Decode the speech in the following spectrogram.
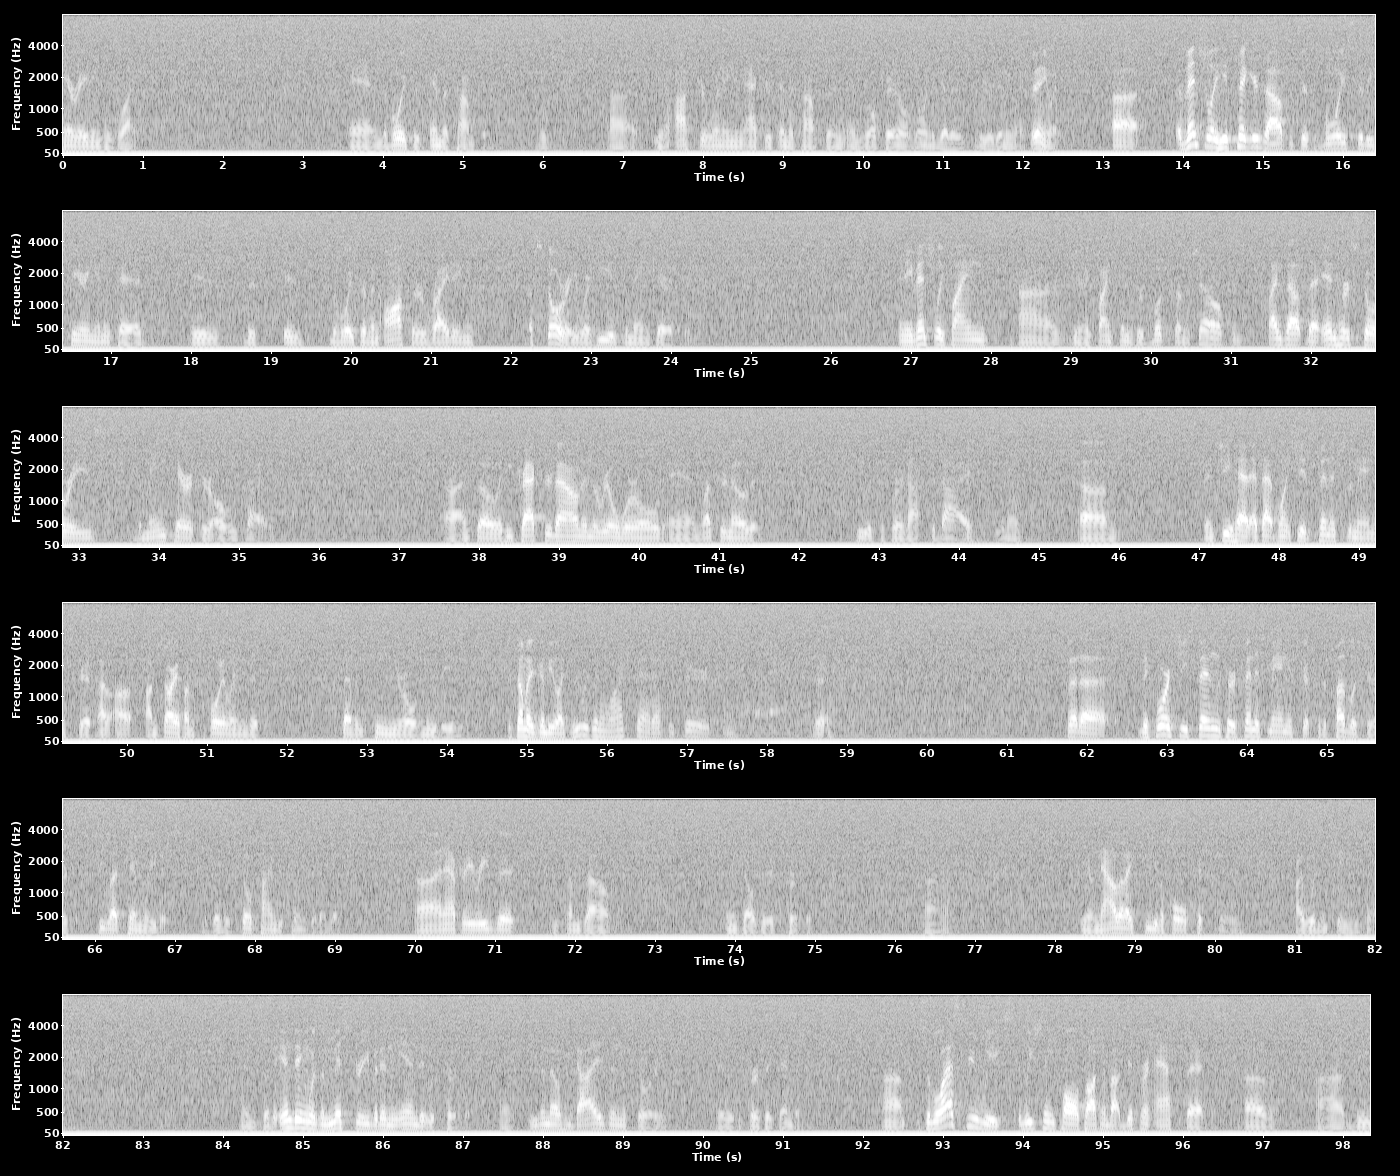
narrating his life. And the voice is Emma Thompson, which, uh, you know, Oscar-winning actress Emma Thompson and Will Ferrell going together is weird anyway. But anyway, uh, eventually he figures out that this voice that he's hearing in his head is this is the voice of an author writing a story where he is the main character and he eventually finds, uh, you know, he finds some of her books on the shelf and finds out that in her stories, the main character always dies. Uh, and so he tracks her down in the real world and lets her know that he would prefer not to die, you know. Um, and she had, at that point, she had finished the manuscript. I, am sorry if I'm spoiling this 17-year-old movie somebody's going to be like, we were going to watch that after church. But, but uh, before she sends her finished manuscript to the publisher, she lets him read it because there's still time to change it, I guess. Uh, and after he reads it, he comes out and he tells her it's perfect. Uh, you know, now that I see the whole picture, I wouldn't change a thing. And so the ending was a mystery, but in the end it was perfect. Right? Even though he dies in the story, it was a perfect ending. Um, so the last few weeks, we've seen Paul talking about different aspects of uh, the,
